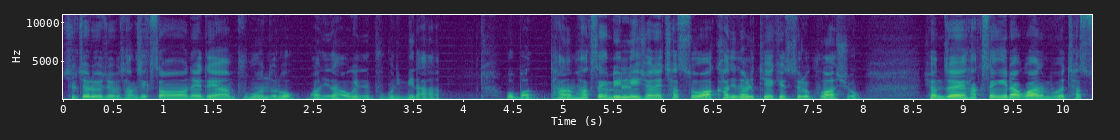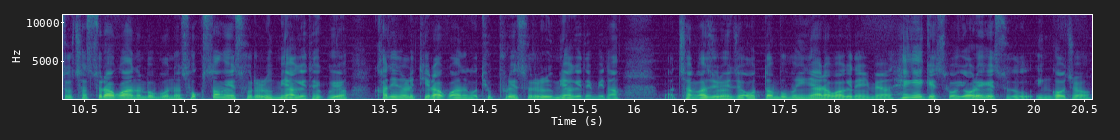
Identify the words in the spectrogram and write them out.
실제로 요즘 상식선에 대한 부분으로 많이 나오게 되는 부분입니다. 5번 다음 학생 relation의 차수와 cardinality의 개수를 구하시오. 현재 학생이라고 하는 부분 차수, 차수라고 하는 부분은 속성의 수를 의미하게 되고요. cardinality라고 하는 거 tuple의 수를 의미하게 됩니다. 마찬가지로 이제 어떤 부분이냐라고 하게 되면 행의 개수와 열의 개수인 거죠.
